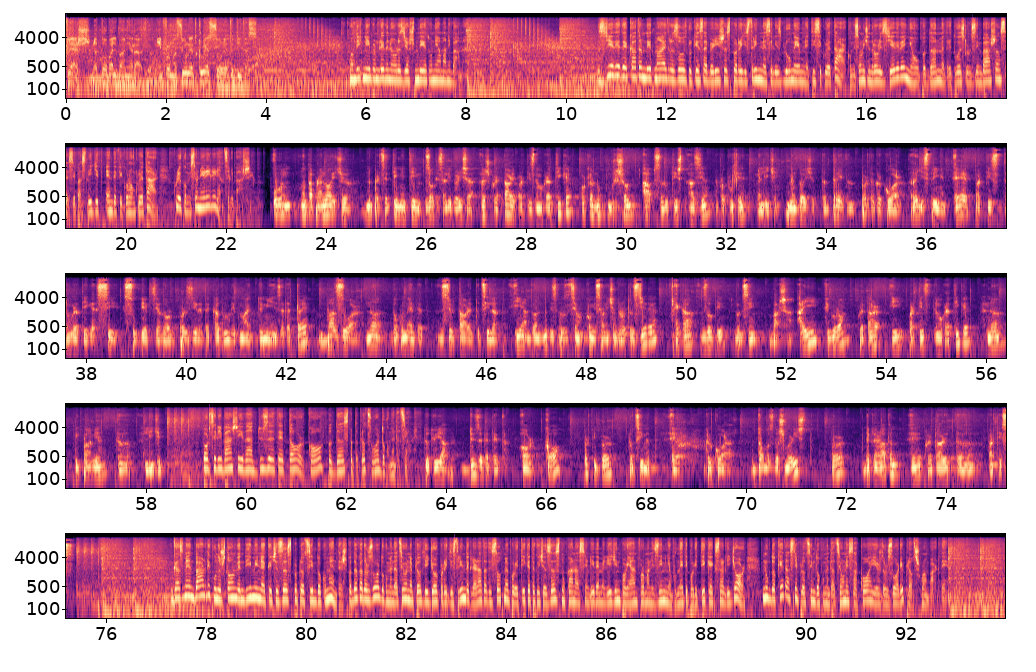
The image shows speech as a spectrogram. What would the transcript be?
Flash në Top Albania Radio, informacionet kryesore të ditës. Po ndiqni përmbledhjen e orës 16:00 unë jam Anibame. Zgjedhjet e 14 majit rrëzohet kërkesa e Berishës për regjistrimin e Selisë Blu me emrin e tij si kryetar. Komisioni Qendror i Zgjedhjeve njohu PD-në me drejtues Lulzim Bashën se sipas ligjit ende figuron kryetar, kryekomisioneri Ilirjan Celibashi. Unë mund ta pranoj që në perceptimin tim zoti Sali Berisha është kryetari i Partisë Demokratike, por kjo nuk ndryshon absolutisht asgjë në përputhje me ligjin. Mendoj që të drejtën për të kërkuar regjistrimin e Partisë Demokratike si subjekt zgjedhor për zgjedhjet e katërmbëdhjetë maj dy mijë e njëzet e tre, bazuar në dokumentet zyrtare të cilat i janë vënë në dispozicion Komisionit Qendror të Zgjedhjeve, E ka zoti Lulzim Basha. Ai figuron kryetar i Partisë Demokratike në pikëpamje të ligjit. Por Celibashi i dha dyzet e tetë orë kohë PD-së për të plotësuar dokumentacionin. Do t'ju jap dyzet e tetë orë kohë për t'i bërë plotësimet e kërkuara, domosdoshmërisht për. deklaratën e kryetarit të partisë. Gazmend Bardhi kundërshton vendimin e KQZ-së për plotësim dokumentesh. PD ka dorëzuar dokumentacionin e plotë ligjor për regjistrim, deklaratat e sotme politike të KQZ-së nuk kanë asnjë lidhje me ligjin, por janë formalizim i një vullneti politik ekstraligjor. Nuk do ketë asnjë plotësim dokumentacioni sa kohë ai është dorëzuar i plotë, shkruan Bardhi.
